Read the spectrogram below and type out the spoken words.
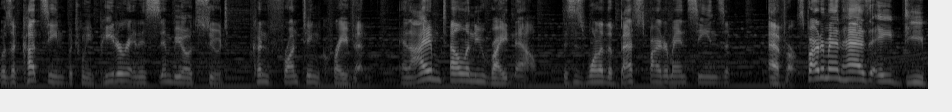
was a cutscene between Peter and his symbiote suit confronting Kraven. And I am telling you right now, this is one of the best Spider-Man scenes ever. Spider-Man has a deep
